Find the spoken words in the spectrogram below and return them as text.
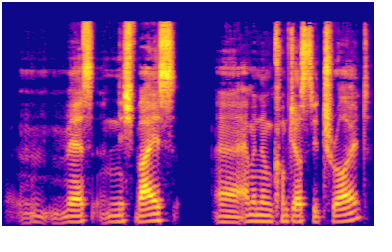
Wer es nicht weiß, äh, Eminem kommt ja aus Detroit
